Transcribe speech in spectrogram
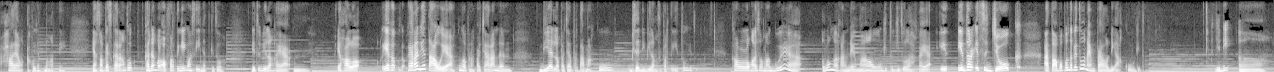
hal yang aku ingat banget nih. Yang sampai sekarang tuh kadang kalau overthinking masih inget gitu. Dia tuh bilang kayak hmm, ya kalau ya karena dia tahu ya aku nggak pernah pacaran dan dia adalah pacar pertamaku bisa dibilang seperti itu gitu. Kalau lo nggak sama gue ya lo nggak akan ada yang mau gitu gitulah. Kayak either it's a joke atau apa pun tapi itu nempel di aku gitu. Jadi uh,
